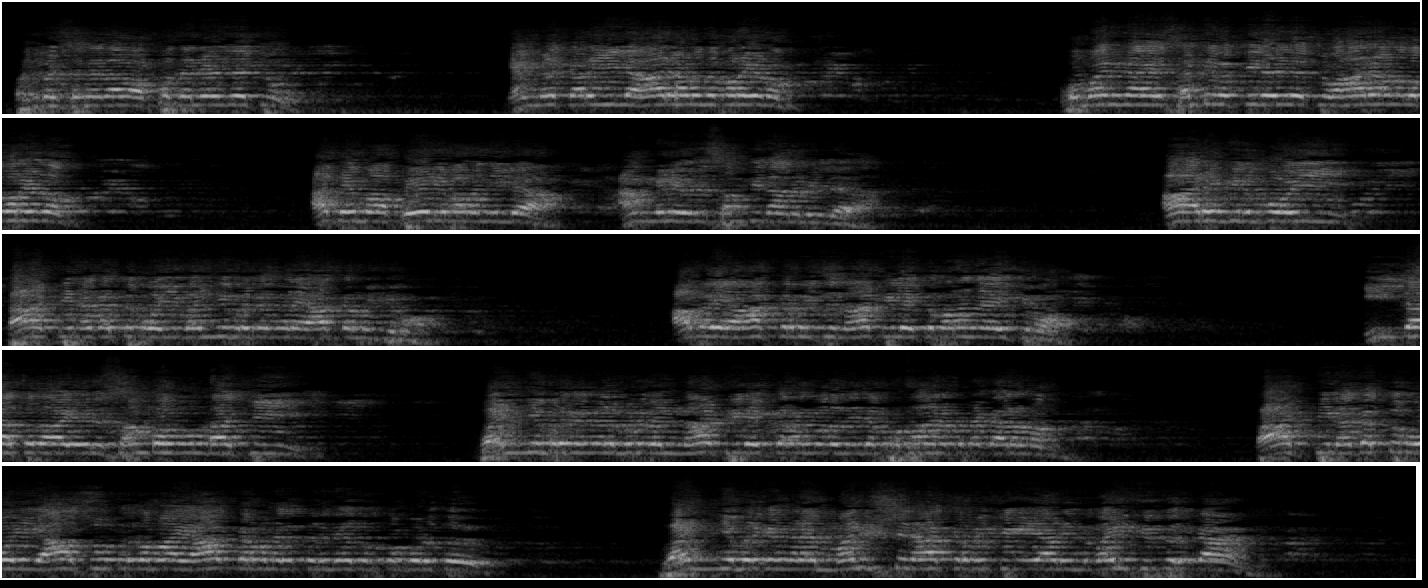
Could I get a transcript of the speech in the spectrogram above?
പ്രതിപക്ഷ നേതാവ് അപ്പൊ തന്നെ എഴുന്നേറ്റു. ഞങ്ങൾക്കറിയില്ല ആരാണെന്ന് പറയണം. ഉമനായ സന്ധി വക്കീൽ എഴുന്നേറ്റു. ആരാണെന്ന് പറയണം. അദ്ദേഹം ആ പേര് പറഞ്ഞില്ല. അങ്ങനെ ഒരു സംവിധാനമില്ല. ആരെങ്കിലും പോയി കാട്ടിനകത്ത് പോയി വന്യമൃഗങ്ങളെ ആക്രമിക്കുമോ? അവയെ ആക്രമിച്ച് നാട്ടിലേക്ക് പറഞ്ഞയക്കുമോ? ഇല്ലാത്തതായ ഒരു സംഭവം ഉണ്ടാക്കി വന്യമൃഗങ്ങൾ മുഴുവൻ നാട്ടിലേക്ക് ഇറങ്ങുന്നതിന്റെ പ്രധാനപ്പെട്ട കാരണം കാട്ടിനകത്ത് പോയി ആസൂത്രിതമായ ആക്രമണത്തിന് നേതൃത്വം കൊടുത്ത് വന്യമൃഗങ്ങളെ മനുഷ്യൻ ആക്രമിക്കുകയാണ് ഇന്ന് വരുത്തി തീർക്കാൻ.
